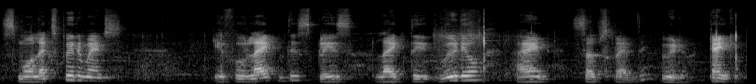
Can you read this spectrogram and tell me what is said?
small experiments. If you like this please like the video and subscribe the video. Thank you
